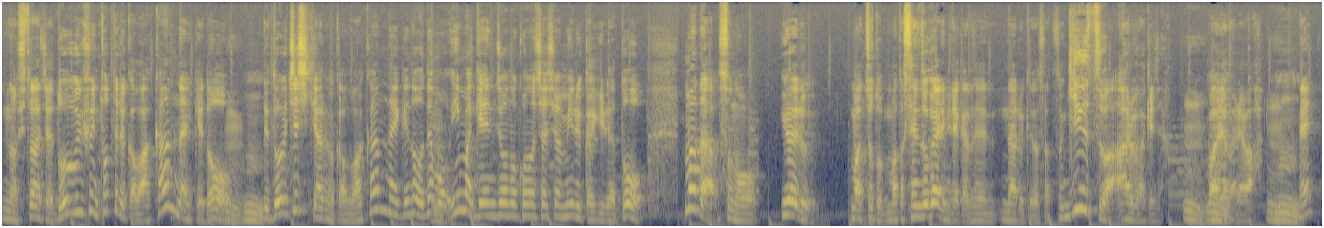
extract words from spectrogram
の人たちはどういうふうに撮ってるか分かんないけど、ん。でどういう知識あるのか分かんないけどでも今現状のこの写真を見る限りだとまだそのいわゆるまあちょっとまた先祖返りみたいな感じになるけどさその技術はあるわけじゃん、うん。我々は、ん。ね。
